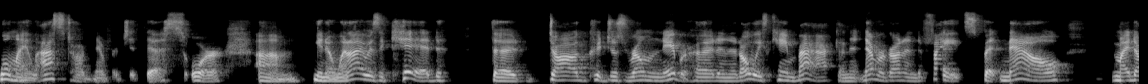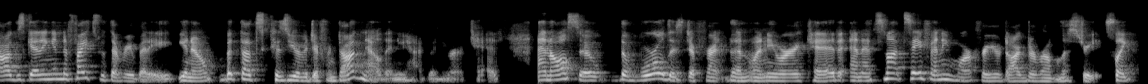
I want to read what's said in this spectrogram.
well my last dog never did this or um, you know when i was a kid the dog could just roam the neighborhood and it always came back and it never got into fights. But now my dog's getting into fights with everybody you know? But that's because you have a different dog now than you had when you were a kid. And also the world is different than when you were a kid and it's not safe anymore for your dog to roam the streets. Like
